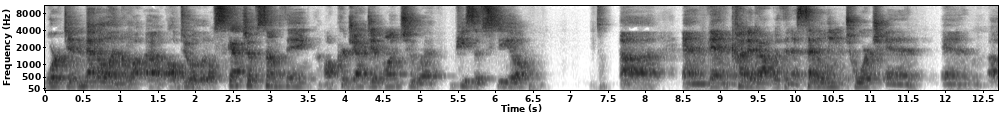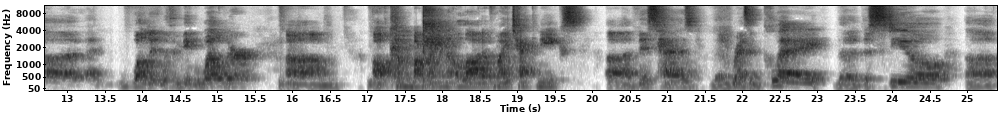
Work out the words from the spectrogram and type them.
worked in metal, and I'll, uh, I'll do a little sketch of something. I'll project it onto a piece of steel, uh, and then cut it out with an acetylene torch and and, uh, and weld it with a MIG welder. Um, I'll combine a lot of my techniques. Uh, this has the resin clay, the, the steel, uh,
